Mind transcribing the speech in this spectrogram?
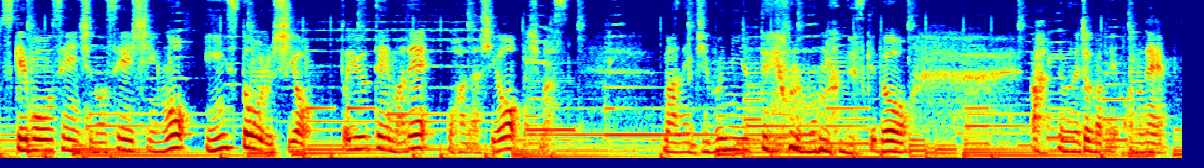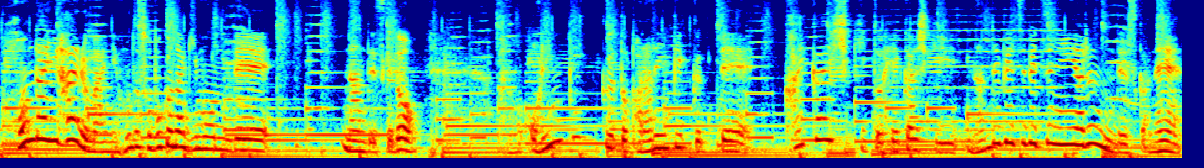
スケボー選手の精神をインストールしようというテーマでお話をします。まあね自分に言ってるようなもんなんですけどあでもねちょっと待って。あのね本題に入る前に本当素朴な疑問でなんですけどあのオリンピックとパラリンピックって開会式と閉会式なんで別々にやるんですかね？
